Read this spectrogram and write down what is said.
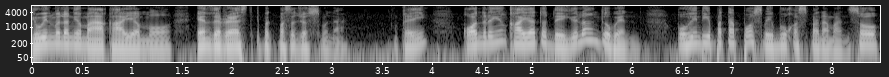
Gawin mo lang yung makakaya mo, and the rest, ipagpasa Diyos mo na. Okay? Kung ano lang yung kaya today, yun lang ang gawin. Kung hindi pa tapos, may bukas pa naman. So,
